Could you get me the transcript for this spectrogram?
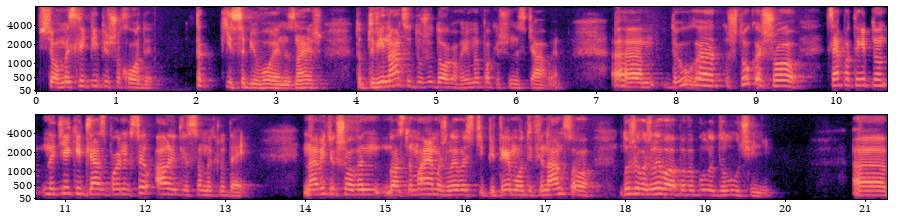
Все, ми сліпі пішоходи. Такі собі воїни, знаєш. Тобто війна це дуже дорого, і ми поки що не стягуємо. Ем, друга штука, що це потрібно не тільки для збройних сил, але й для самих людей. Навіть якщо ви у вас немає можливості підтримувати фінансово, дуже важливо, аби ви були долучені е,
